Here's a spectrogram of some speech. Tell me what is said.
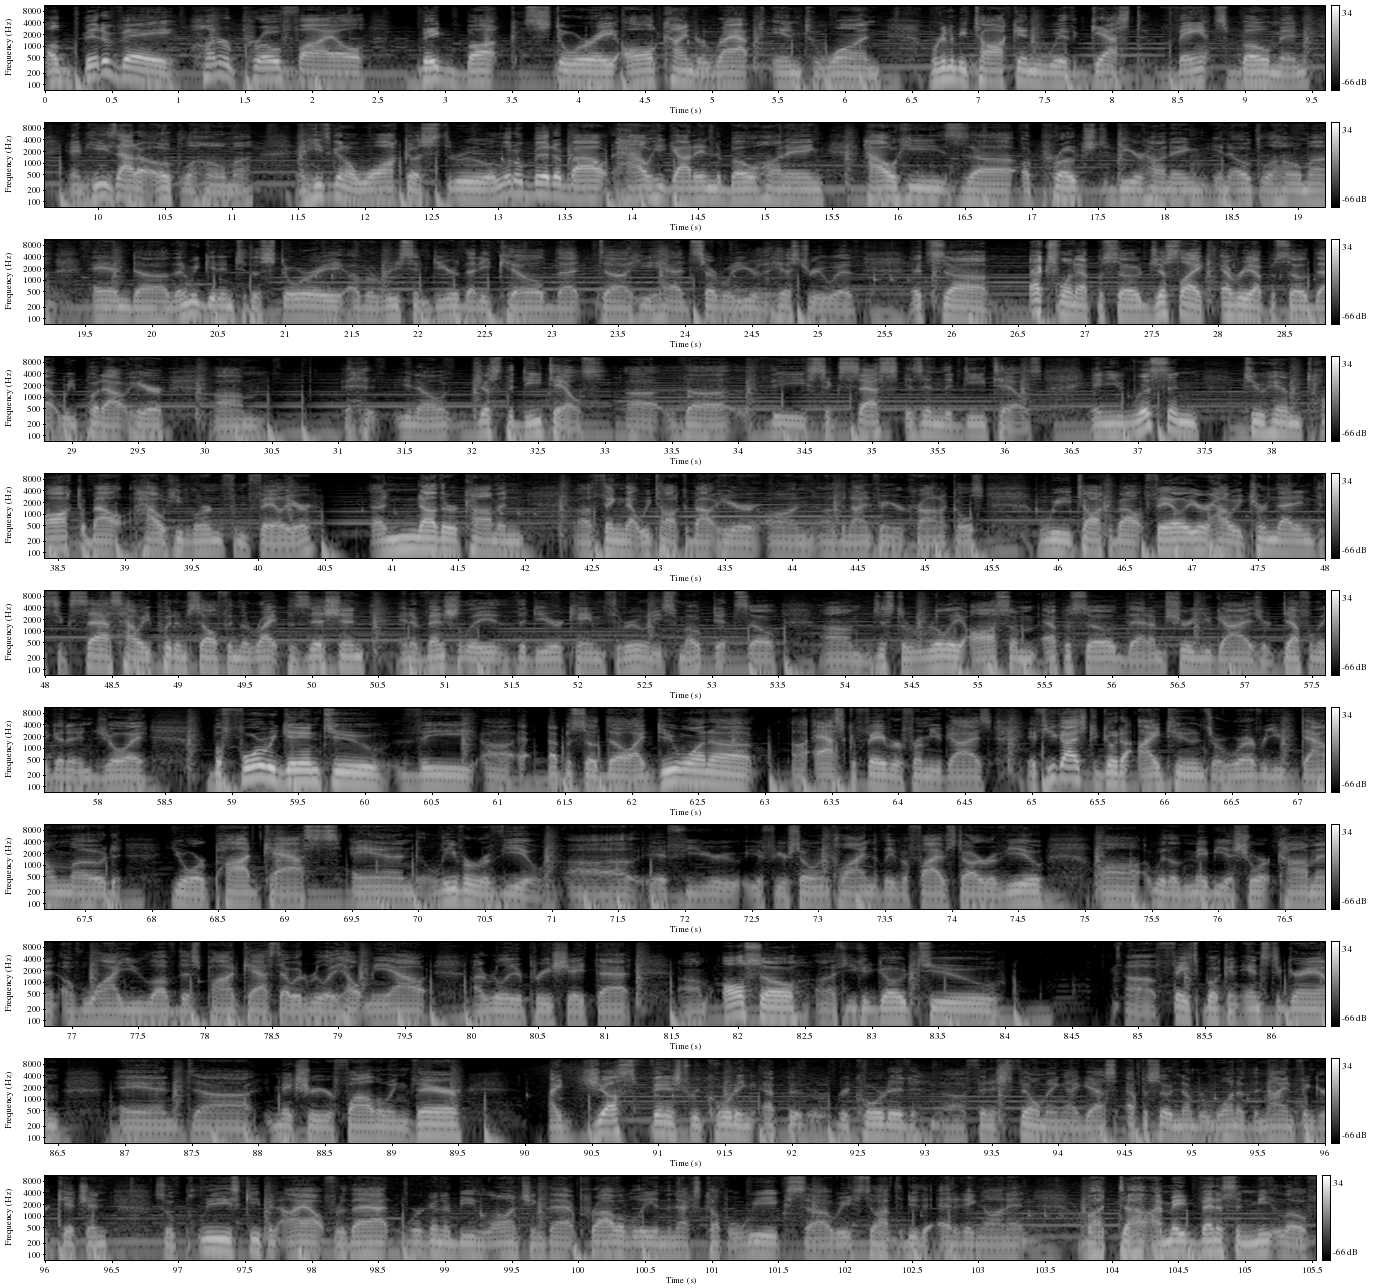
a bit of a hunter profile, big buck story, all kind of wrapped into one. We're going to be talking with guest Vance Bowman, and he's out of Oklahoma, and he's going to walk us through a little bit about how he got into bow hunting, how he's uh, approached deer hunting in Oklahoma, and uh, then we get into the story of a recent deer that he killed that uh, he had several years of history with. It's uh, excellent episode, just like every episode that we put out here. Um, you know, just the details. Uh, the the success is in the details, and you listen to him talk about how he learned from failure. Another common uh, thing that we talk about here on uh, the Nine Finger Chronicles. We talk about failure, how he turned that into success, how he put himself in the right position, and eventually the deer came through and he smoked it. So, um, just a really awesome episode that I'm sure you guys are definitely going to enjoy. Before we get into the uh, episode, though, I do want to uh, ask a favor from you guys. If you guys could go to iTunes or wherever you download your podcasts and leave a review. Uh, if you if you're so inclined to leave a five star review uh, with a, maybe a short comment of why you love this podcast, that would really help me out. I really appreciate that. Um, also, uh, if you could go to uh, Facebook and Instagram and uh, make sure you're following there. I just finished recording, epi- recorded, uh, finished filming, I guess, episode number one of the Nine Finger Kitchen. So please keep an eye out for that. We're going to be launching that probably in the next couple weeks. Uh, we still have to do the editing on it, but uh, I made venison meatloaf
